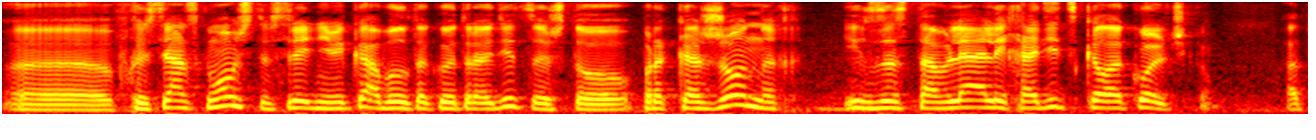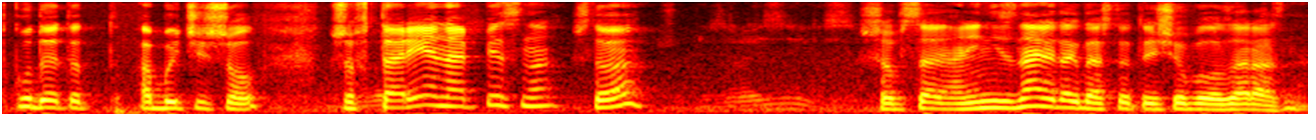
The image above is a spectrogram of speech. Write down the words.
э, в христианском обществе в средние века была такая традиция, что прокаженных их заставляли ходить с колокольчиком. Откуда этот обычай шел? Потому что в Таре написано, что? Не заразились. Чтоб са- они не знали тогда, что это еще было заразно.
